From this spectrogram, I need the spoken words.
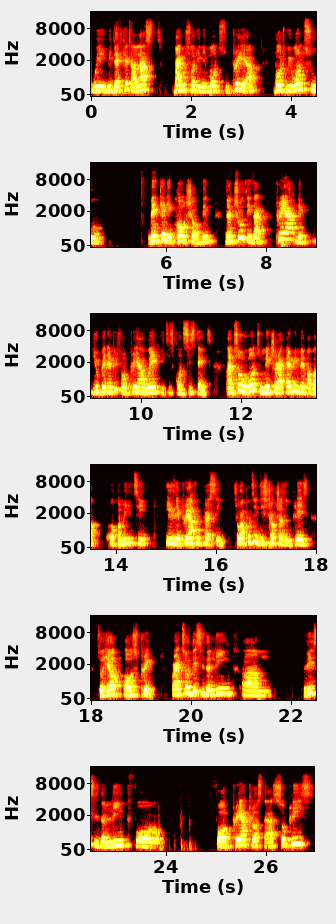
we we dedicate our last bible study in a month to prayer but we want to maintain a culture. The, the truth is that prayer, the, you benefit from prayer when it is consistent. And so we want to make sure that every member of our, our community is a prayerful person. So we're putting these structures in place to help us pray. Right. So this is the link. Um, this is the link for for prayer clusters. So please,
